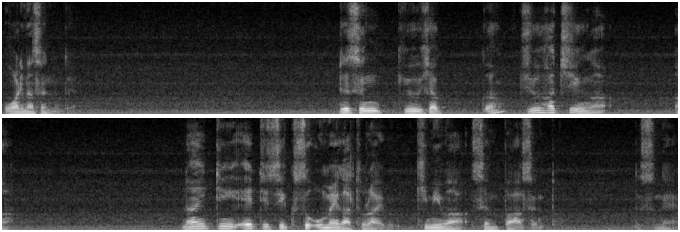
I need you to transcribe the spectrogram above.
終わりませんので。で1900あ？18位が1986オメガトライブ君は1000%ですね。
